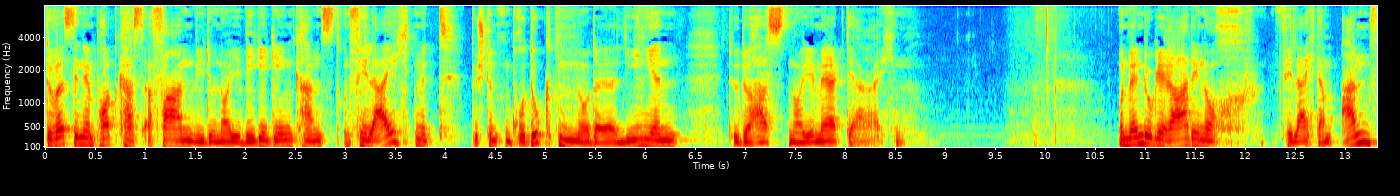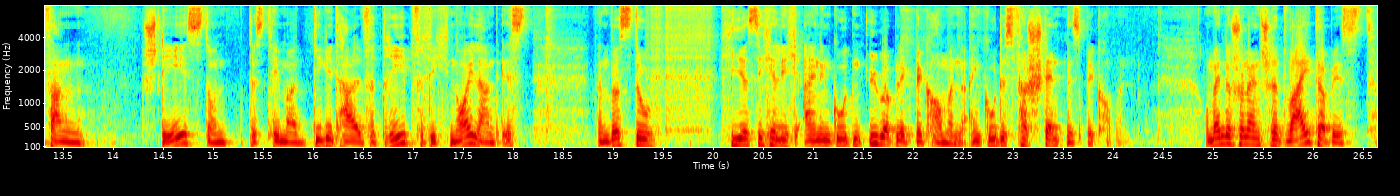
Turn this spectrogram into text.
Du wirst in dem Podcast erfahren, wie du neue Wege gehen kannst und vielleicht mit bestimmten Produkten oder Linien, die du hast, neue Märkte erreichen. Und wenn du gerade noch vielleicht am Anfang stehst und das Thema digital Vertrieb für dich Neuland ist, dann wirst du hier sicherlich einen guten Überblick bekommen, ein gutes Verständnis bekommen. Und wenn du schon einen Schritt weiter bist,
